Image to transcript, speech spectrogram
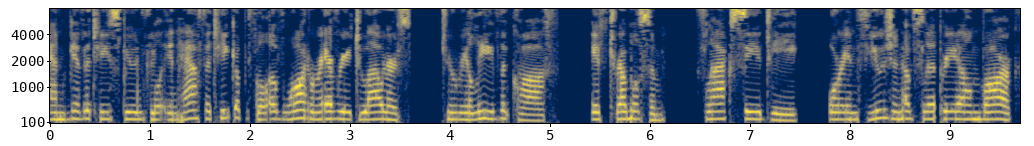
and give a teaspoonful in half a teacupful of water every two hours, to relieve the cough. If troublesome, flaxseed tea, or infusion of slippery elm bark,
